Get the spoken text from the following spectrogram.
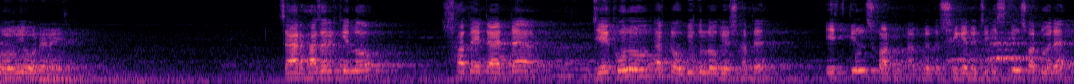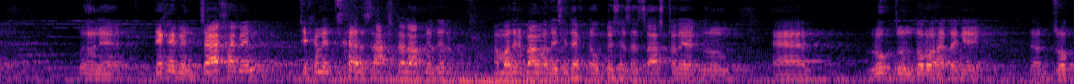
রঙই ওঠে নেই চার হাজার কিলো, সাথে টায়ারটা যে কোনো একটা অভিজ্ঞ লোকের সাথে স্ক্রিনশট আপনি তো শিখে দিচ্ছি স্ক্রিনশট মেরে মানে দেখাবেন চা খাবেন যেখানে চা- চা স্টার আপনাদের আমাদের বাংলাদেশে তো একটা অভ্যেস আছে চা স্টারের একজন আহ, লোকজন দরহা থাকে যত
